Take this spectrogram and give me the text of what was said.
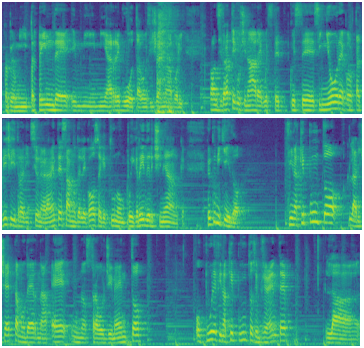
proprio mi prende e mi, mi arrevuota come si dice a Napoli quando si tratta di cucinare, queste, queste signore portatrici di tradizione veramente sanno delle cose che tu non puoi crederci neanche. Per cui mi chiedo, fino a che punto la ricetta moderna è uno stravolgimento? Oppure fino a che punto semplicemente la,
